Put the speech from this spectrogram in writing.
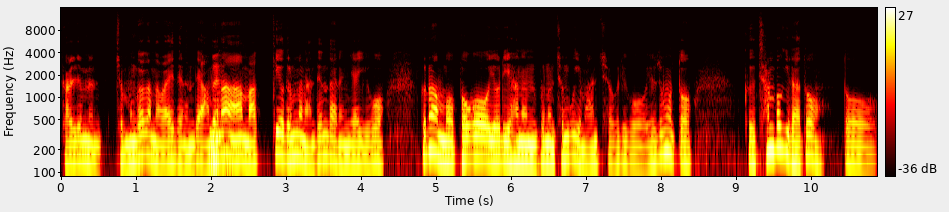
가려면 전문가가 나와야 되는데 아무나 네. 막 끼어들면 안 된다는 이야기고 그러나 뭐 보고 요리하는 분은 전국에 많죠. 그리고 요즘은 또 그 참복이라도 또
